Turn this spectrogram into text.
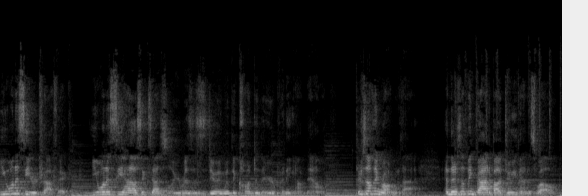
You want to see your traffic. You want to see how successful your business is doing with the content that you're putting out now. There's nothing wrong with that. And there's nothing bad about doing that as well.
